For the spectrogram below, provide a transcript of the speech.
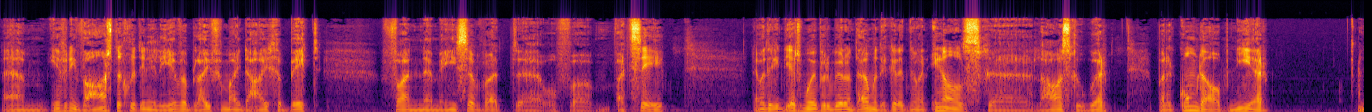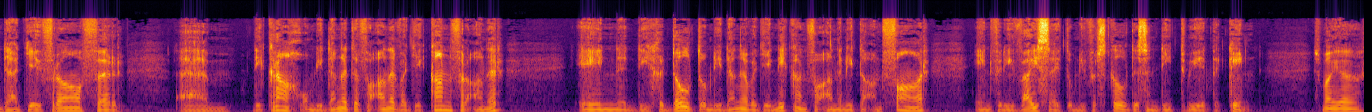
ehm um, een van die waarste goed in die lewe bly vir my daai gebed van uh, mense wat uh, of uh, wat sê dan moet ek dit eers mooi probeer onthou want ek het dit nou in Engels gelaas gehoor maar dit kom daarop neer dat jy vra vir ehm um, die krag om die dinge te verander wat jy kan verander en die geduld om die dinge wat jy nie kan verander nie te aanvaar en vir die wysheid om die verskil tussen die twee te ken. Dis maar 'n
